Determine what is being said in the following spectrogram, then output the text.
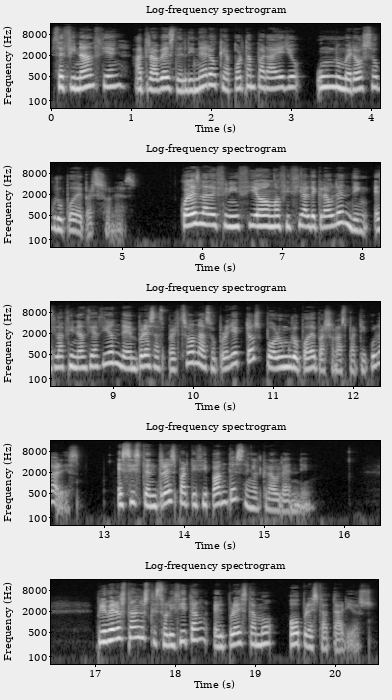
se financien a través del dinero que aportan para ello un numeroso grupo de personas. ¿Cuál es la definición oficial de crowdlending? Es la financiación de empresas, personas o proyectos por un grupo de personas particulares. Existen tres participantes en el crowdlending. Primero están los que solicitan el préstamo o prestatarios.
